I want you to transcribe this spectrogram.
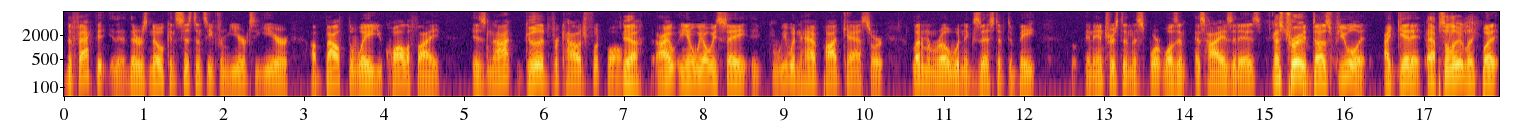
the fact that there's no consistency from year to year about the way you qualify is not good for college football. Yeah. I you know we always say we wouldn't have podcasts or Lettermen Row wouldn't exist if debate and interest in the sport wasn't as high as it is. That's true. It does fuel it. I get it, Absolutely. but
